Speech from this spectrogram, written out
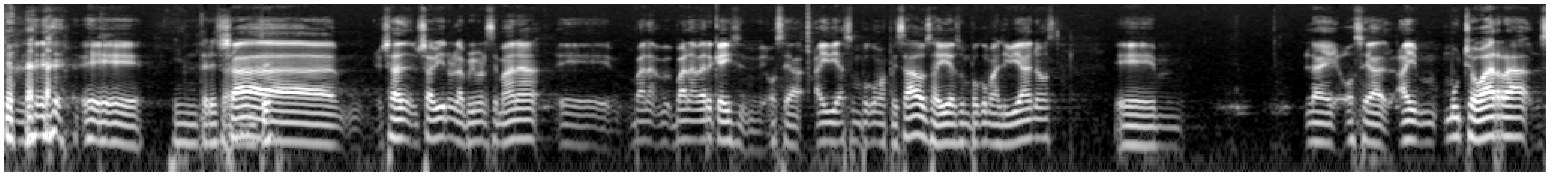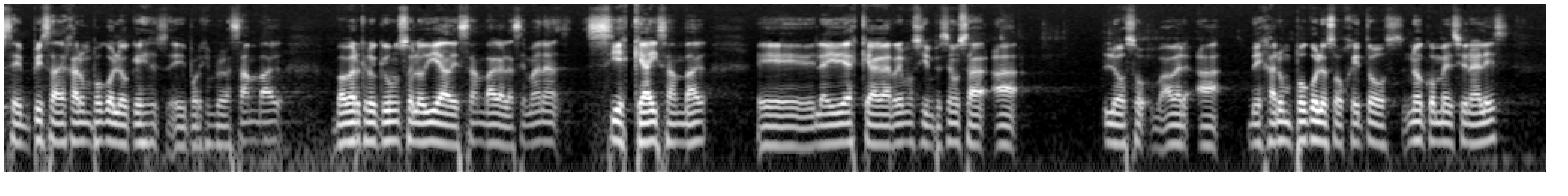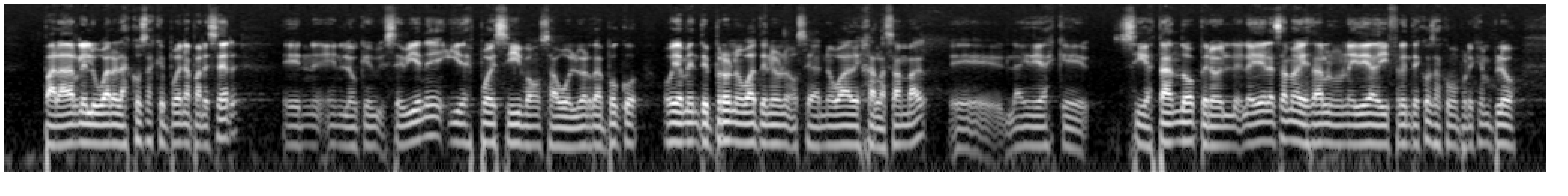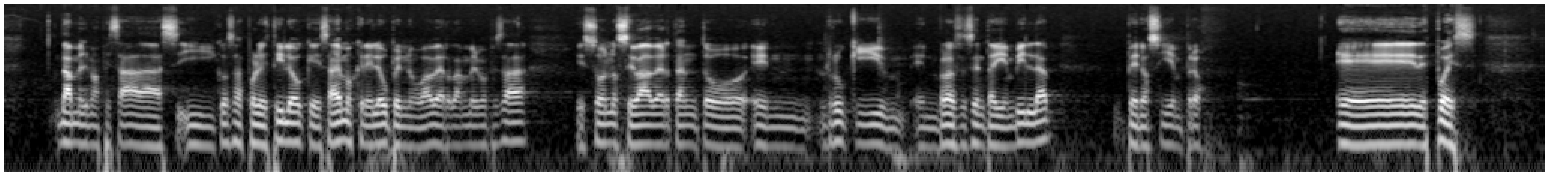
Eh, Interesante. ya, ya, ya vieron la primera semana, eh, van, a, van a ver que hay, o sea, hay días un poco más pesados, hay días un poco más livianos. la- o sea, hay mucho barra, se empieza a dejar un poco lo que es, por ejemplo, la sandbag. Va a haber creo que un solo día de sandbag a la semana, si es que hay sandbag. Eh, la idea es que agarremos y empecemos a, los, a ver, a dejar un poco los objetos no convencionales para darle lugar a las cosas que pueden aparecer en, lo que se viene y después sí vamos a volver de a poco. Obviamente Pro no va a tener, o sea, no va a dejar la sandbag. eh, la idea es que siga estando, pero la idea de la sandbag es darle una idea de diferentes cosas, como por ejemplo dumbbells más pesadas y cosas por el estilo que sabemos que en el Open no va a haber dumbbell más pesada. Eso no se va a ver tanto en Rookie, en Pro 60 y en Build Up, pero sí en Pro. Eh, después,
